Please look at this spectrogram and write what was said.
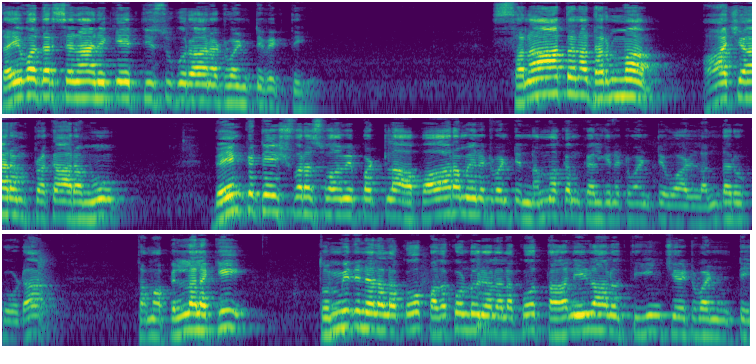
దైవ దర్శనానికే తీసుకురానటువంటి వ్యక్తి. సనాతన ధర్మ ఆచారం ప్రకారము వెంకటేశ్వర స్వామి పట్ల అపారమైనటువంటి నమ్మకం కలిగినటువంటి వాళ్ళందరూ కూడా తమ పిల్లలకి తొమ్మిది నెలలకో పదకొండు నెలలకో తలనీలాలు తీయించేటువంటి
